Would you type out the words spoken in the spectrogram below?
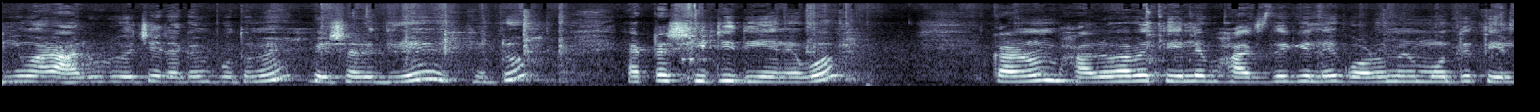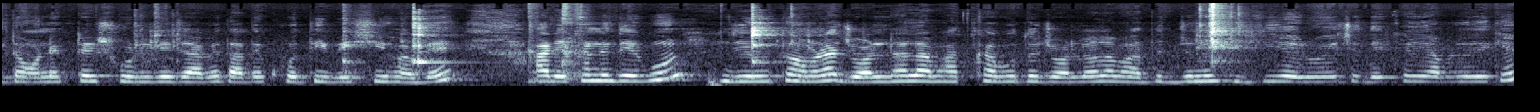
ডিম আর আলু রয়েছে, এটাকে আমি প্রথমে প্রেশারে দিয়ে একটু একটা সিটি দিয়ে নেব। কারণ ভালোভাবে তেলে ভাজতে গেলে গরমের মধ্যে তেলটা অনেকটাই শরীরে যাবে, তাতে ক্ষতি বেশি হবে। আর এখানে দেখুন, যেহেতু আমরা জল ঢালা ভাত খাব, তো জল ঢালা ভাতের জন্য কী কী রয়েছে দেখে নিই আপনাদেরকে।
